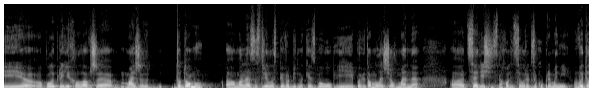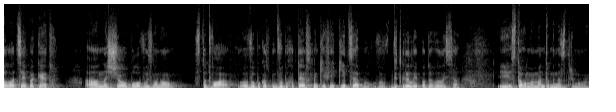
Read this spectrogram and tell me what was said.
І е, коли приїхала вже майже додому, мене зустріли співробітники СБУ і повідомили, що в мене е, ця річ знаходиться у рюкзаку при мені. Видала цей пакет, на що було визвано 102 вибухо- вибухотехніків, які це відкрили і подивилися. І з того моменту мене затримали.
